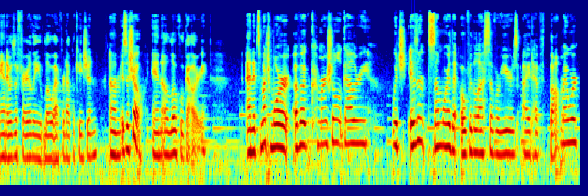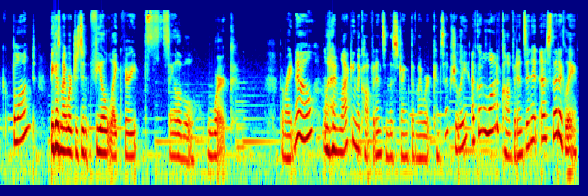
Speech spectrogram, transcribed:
and it was a fairly low effort application, um, is a show in a local gallery. And it's much more of a commercial gallery, which isn't somewhere that over the last several years I'd have thought my work belonged, because my work just didn't feel like very saleable work. But right now, when I'm lacking the confidence and the strength of my work conceptually, I've got a lot of confidence in it aesthetically,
